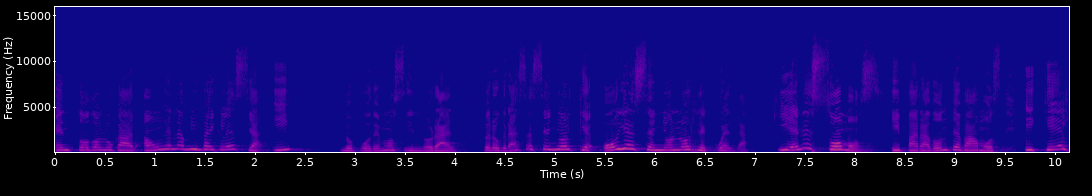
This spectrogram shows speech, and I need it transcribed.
en todo lugar, aún en la misma iglesia, y lo podemos ignorar. Pero gracias Señor que hoy el Señor nos recuerda quiénes somos y para dónde vamos y qué Él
